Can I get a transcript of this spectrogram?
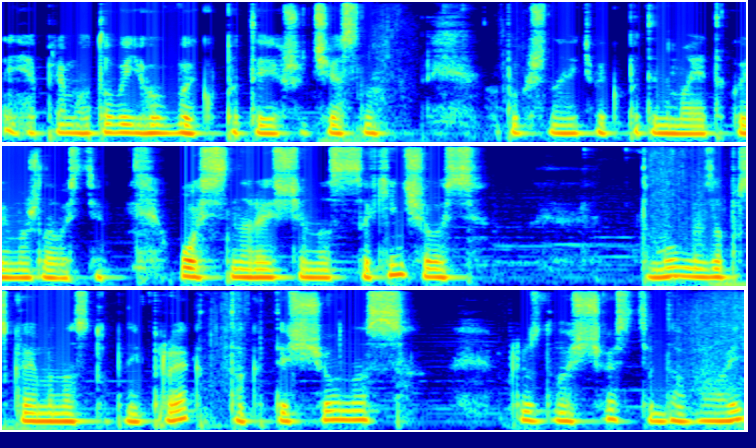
Я прям готовий його викупити, якщо чесно. А поки що навіть викупити немає такої можливості. Ось нарешті в нас закінчилось. Тому ми запускаємо наступний проект. Так, ти що у нас? Плюс два щастя, давай.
